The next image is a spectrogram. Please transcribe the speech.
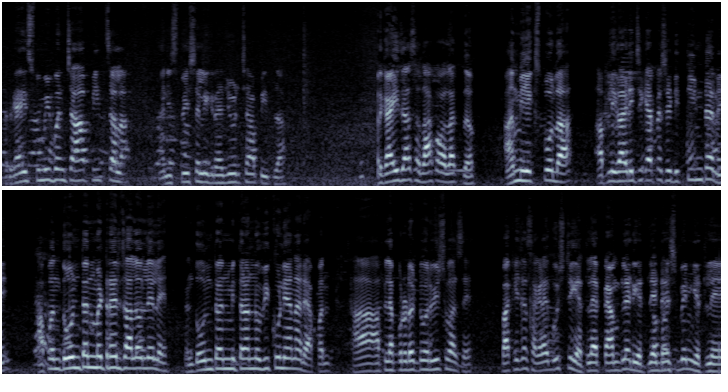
तर गाईज तुम्ही पण चहा पीत चला. आणि स्पेशली ग्रॅज्युएट चहा पीत जा. तर गाईज असं दाखवावं लागतं. आम्ही एक्सपोला आपली गाडीची कॅपॅसिटी तीन टन आहे. आपण दोन टन मटेरियल चालवलेलं आहे. आणि दोन टन मित्रांनो विकून येणार आहे. आपण हा आपल्या प्रोडक्टवर विश्वास आहे. बाकीच्या सगळ्या गोष्टी घेतल्या. पॅम्पलेट घेतले डस्टबिन घेतले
